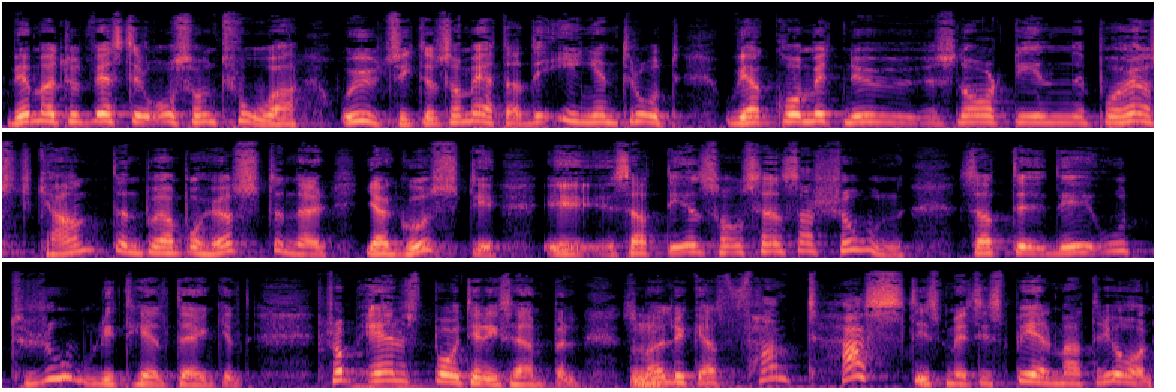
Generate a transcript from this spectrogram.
Vem har trott Västerås som tvåa och Utsikten som etta? Det är ingen trott. Vi har kommit nu snart in på höstkanten, början på hösten där, i augusti. Eh, Så att det är en sån sensation. Så att det, det är otroligt helt enkelt. Som Elfsborg till exempel, som Mm. har lyckats fantastiskt med sitt spelmaterial.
